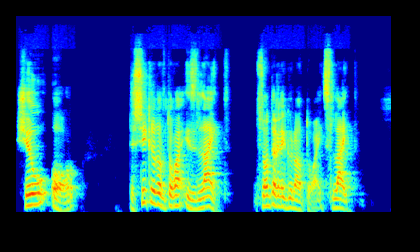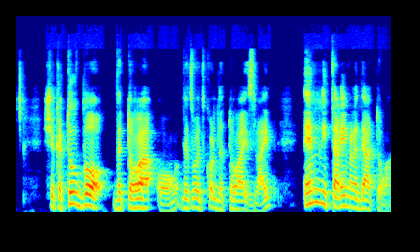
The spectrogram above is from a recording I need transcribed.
שהוא אור, the secret of Torah is light. It's not a regular Torah, it's light. שכתוב בו ותורה אור, that's why it's called the Torah is light, הם ניתרים על ידי התורה.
